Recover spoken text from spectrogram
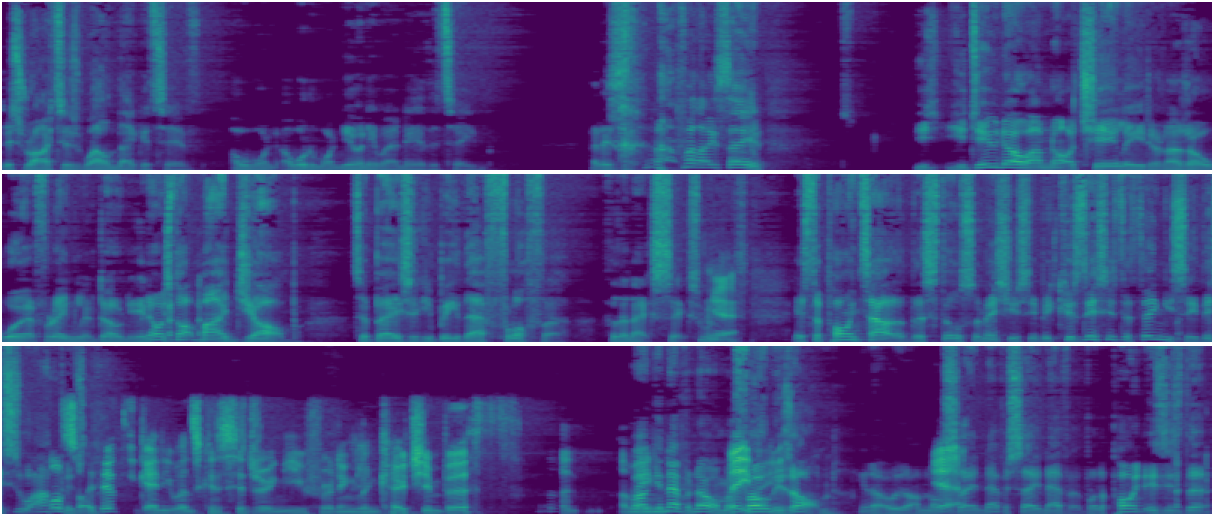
this writer's well negative. I wouldn't, I wouldn't want you anywhere near the team. And it's like saying, you, you do know I'm not a cheerleader and I don't work for England, don't you? You know it's not my job to basically be their fluffer for the next six weeks. Yeah. It's to point out that there's still some issues here because this is the thing. You see, this is what happens. also I don't think anyone's considering you for an England coaching berth I well, you never know. My maybe. phone is on. You know, I'm not Yeah. saying never say never, but the point is, is that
